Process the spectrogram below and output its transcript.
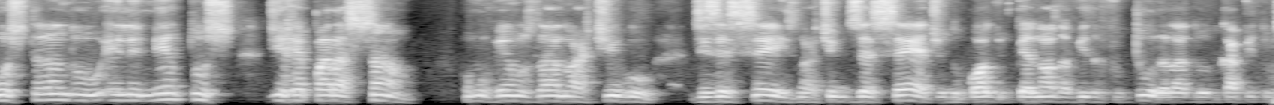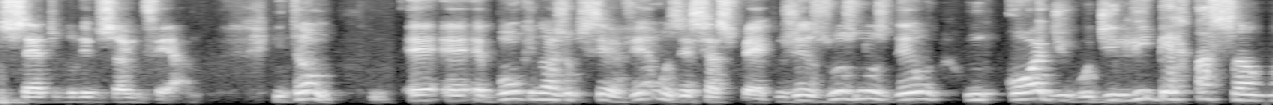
mostrando elementos de reparação, como vemos lá no artigo 16, no artigo 17 do Código Penal da Vida Futura, lá do, capítulo 7 do livro Céu e Inferno. Então, é, é, é bom que nós observemos esse aspecto. Jesus nos deu um código de libertação.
